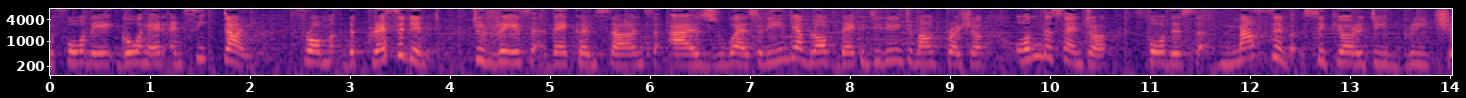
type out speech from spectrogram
before they go ahead and seek time from the President to raise their concerns as well. So the India bloc, they're continuing to mount pressure on the centre for this massive security breach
